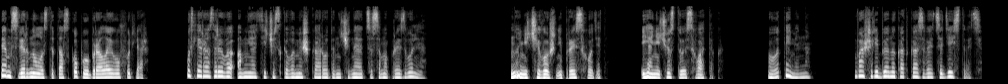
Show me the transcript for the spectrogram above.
Тем свернула стетоскоп и убрала его в футляр. После разрыва амниотического мешка рода начинаются самопроизвольно. Но ничего ж не происходит. Я не чувствую схваток. Вот именно. Ваш ребенок отказывается действовать.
